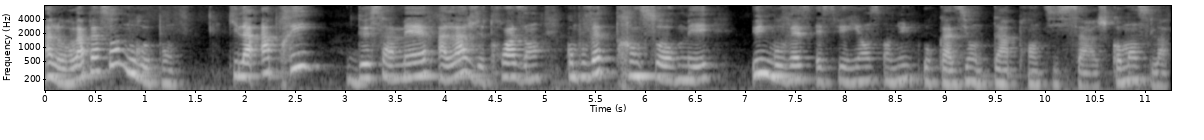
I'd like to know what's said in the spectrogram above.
Alors, la personne nous répond qu'il a appris de sa mère à l'âge de 3 ans qu'on pouvait transformer une mauvaise expérience en une occasion d'apprentissage. Comment cela?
